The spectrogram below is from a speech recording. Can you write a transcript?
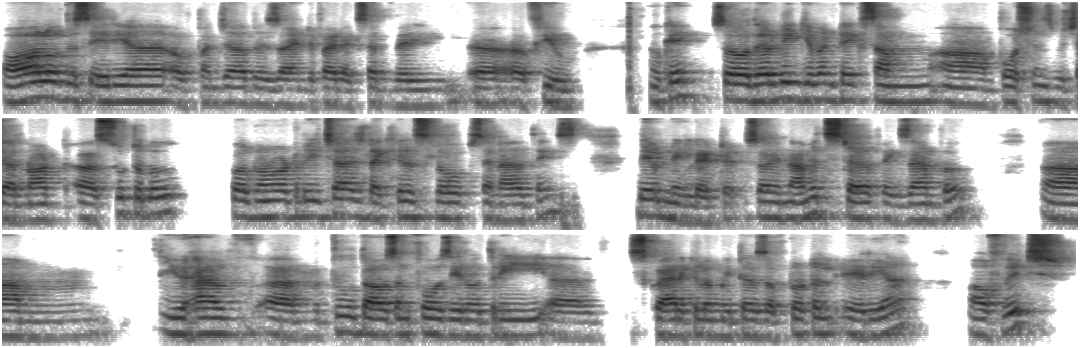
all of this area of Punjab is identified except very uh, a few. Okay, so there will be give and take some uh, portions which are not uh, suitable for groundwater recharge like hill slopes and other things. They would neglect it. So in Amritsar, for example, um, you have um, 2,403 uh, square kilometers of total area, of which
